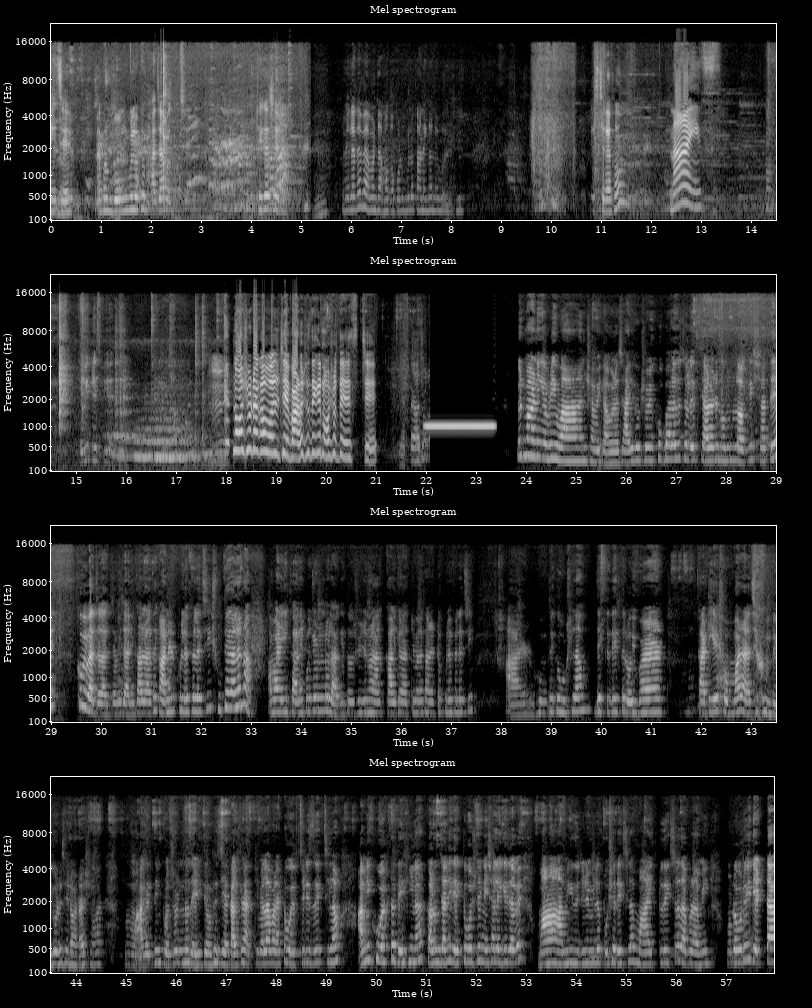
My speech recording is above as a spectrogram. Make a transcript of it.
এই যে এখন বোমগুলোকে ভাজা হচ্ছে। ঠিক আছে? মেলে দেবে আমার জামা কাপড়গুলো কানে কানে বলছি। এসছে দেখো। নাইস নশো টাকা বলছে বারোশো থেকে নশোতে এসছে। গুড মর্নিং এভরি ওয়ান সবাই কেমন আছে? আই হোপ সবাই খুব ভালো আছে। চলে এসেছি আরও একটা নতুন ব্লগের সাথে। খুবই বাজে লাগছে, আমি জানি। কাল রাতে কানের খুলে ফেলেছি, শুতে গেলে না আমার এই কানে প্রচণ্ড লাগে, তো সেই জন্য কালকে রাত্রিবেলা কানেরটা খুলে ফেলেছি। আর ঘুম থেকে উঠলাম, দেখতে দেখতে রবিবার কাটিয়ে সোমবার, আর আছে ঘুম থেকে উঠেছি নটার সময়। আগের দিন প্রচণ্ড দেরিতে উঠেছি, আর কালকে রাত্রিবেলা আবার একটা ওয়েব সিরিজ দেখছিলাম। আমি খুব একটা দেখি না, কারণ জানি দেখতে বসলে নেশা লেগে যাবে। মা, আমি দুজনে মিলে বসে দেখছিলাম, মা একটু দেখছিল, তারপর আমি মোটামুটি ওই দেড়টা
